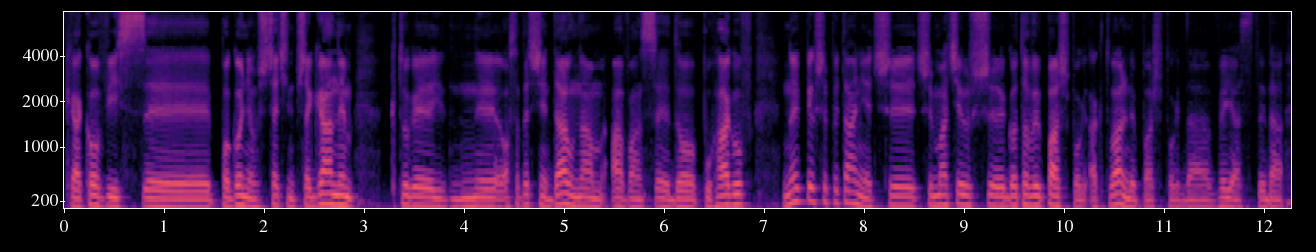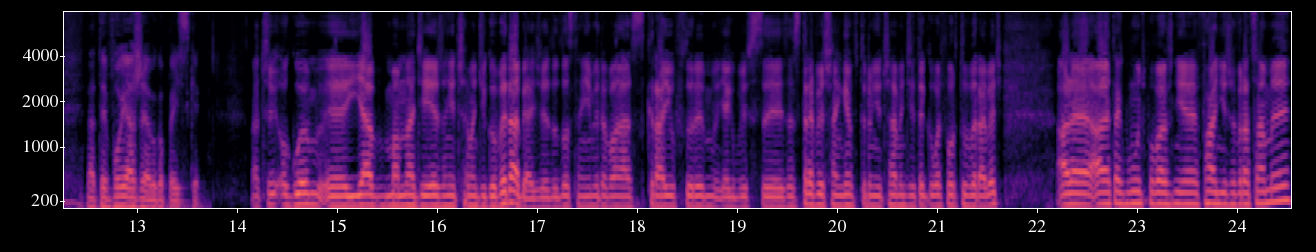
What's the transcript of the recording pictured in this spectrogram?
Krakowi z y, Pogonią Szczecin przegranym, który y, ostatecznie dał nam awans y, do pucharów. No i pierwsze pytanie, czy, czy macie już y, gotowy paszport, aktualny paszport na wyjazd na, na te wojaże europejskie? Znaczy ogółem ja mam nadzieję, że nie trzeba będzie go wyrabiać, że dostaniemy rywala z kraju, w którym jakby z, ze strefy Schengen, w którym nie trzeba będzie tego paszportu wyrabiać, ale, ale tak mówiąc poważnie, fajnie, że wracamy,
